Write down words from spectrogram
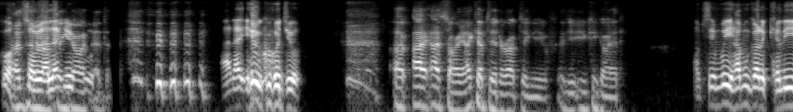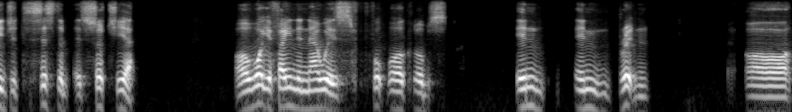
go on. Sorry, I'll let you go. go. I'll let you go, Joe. Uh, I, I sorry, I kept interrupting you. you. You can go ahead. I'm saying we haven't got a collegiate system as such here. Or what you're finding now is football clubs in in Britain or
